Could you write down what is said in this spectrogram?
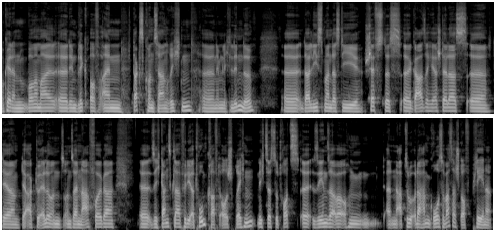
Okay, dann wollen wir mal äh, den Blick auf einen DAX-Konzern richten, äh, nämlich Linde. Äh, da liest man, dass die Chefs des äh, Gaseherstellers, äh, der, der aktuelle und, und sein Nachfolger, äh, sich ganz klar für die Atomkraft aussprechen. Nichtsdestotrotz äh, sehen sie aber auch ein, ein absolut oder haben große Wasserstoffpläne.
